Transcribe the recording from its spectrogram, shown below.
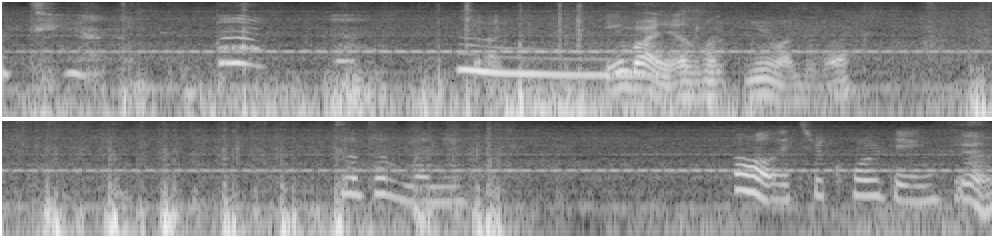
Oh dear. You can buy another one. New one, do Don't have money. Oh, it's recording. Yeah.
